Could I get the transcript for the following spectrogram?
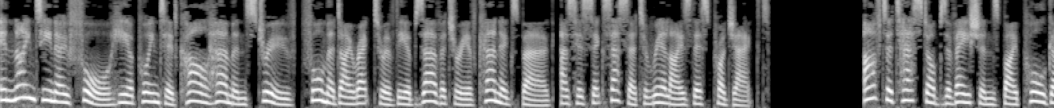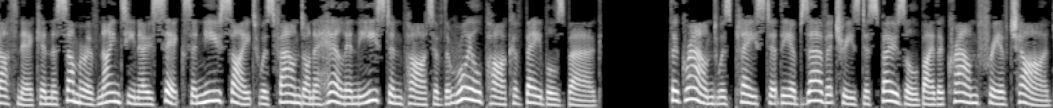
In 1904 he appointed Karl Hermann Struve, former director of the Observatory of Königsberg, as his successor to realize this project. After test observations by Paul Guthnick in the summer of 1906 a new site was found on a hill in the eastern part of the Royal Park of Babelsberg. The ground was placed at the observatory's disposal by the Crown free of charge.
